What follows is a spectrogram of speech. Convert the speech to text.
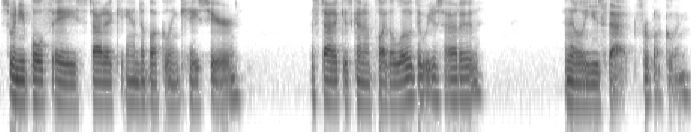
So we need both a static and a buckling case here. The static is going to apply the load that we just added, and then it'll use that for buckling.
